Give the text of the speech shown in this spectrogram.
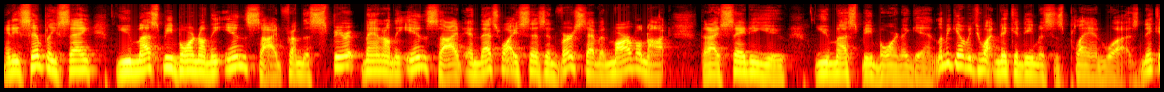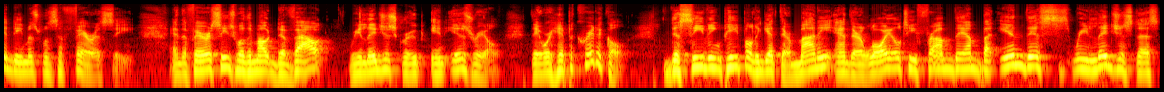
And he's simply saying, you must be born on the inside from the spirit man on the inside. And that's why he says in verse 7, marvel not that I say to you, you must be born again. Let me go into what Nicodemus's plan was. Nicodemus was a Pharisee, and the Pharisees were the most devout religious group in Israel. They were hypocritical, deceiving people to get their money and their loyalty from them. But in this religiousness,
